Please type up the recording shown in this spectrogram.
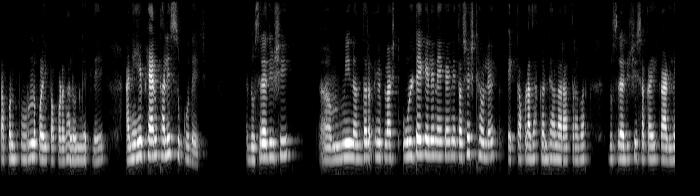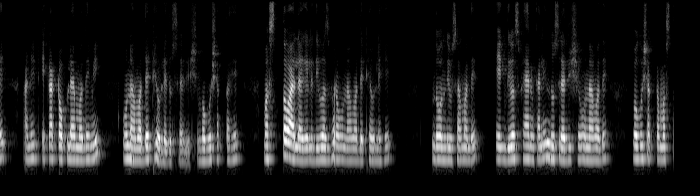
आपण पूर्ण पळी पापड घालून घेतले आणि हे फॅन खालीच सुकू द्यायचे. दुसऱ्या दिवशी मी नंतर हे प्लास्ट उलटे केले नाही काही नाही तसेच ठेवले. एक कपडा झाकण ठेवला रात्रभर. दुसऱ्या दिवशी सकाळी काढले आणि एका टोपल्यामध्ये मी उन्हामध्ये ठेवले दुसऱ्या दिवशी. बघू शकता हे मस्त व्हायला गेले दिवसभर उन्हामध्ये ठेवले हे. दोन दिवसामध्ये एक दिवस फॅन खाली दुसऱ्या दिवशी उन्हामध्ये. बघू शकता मस्त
